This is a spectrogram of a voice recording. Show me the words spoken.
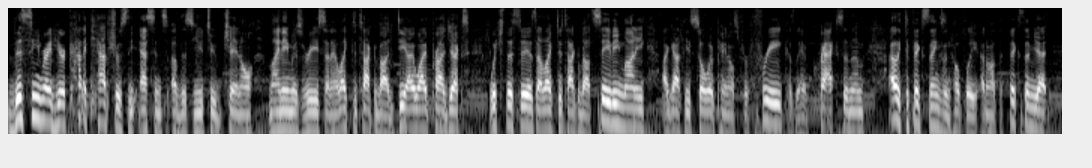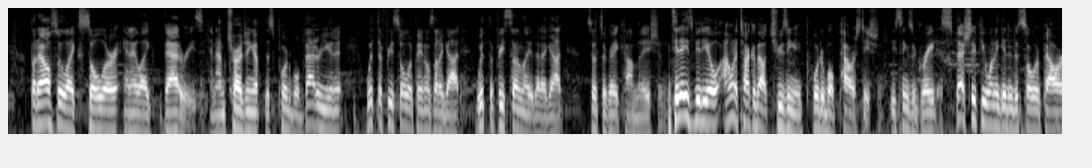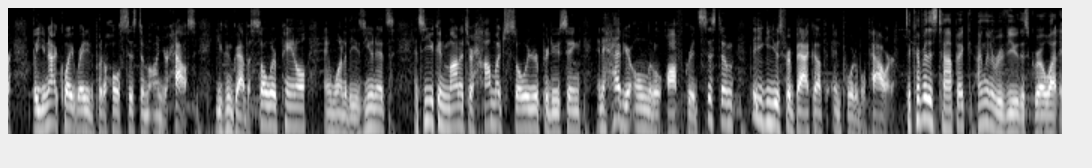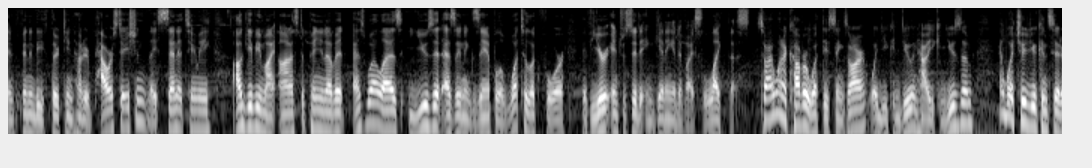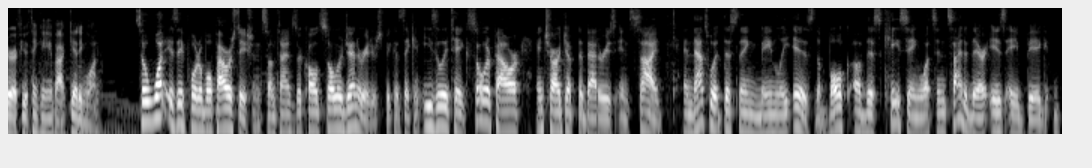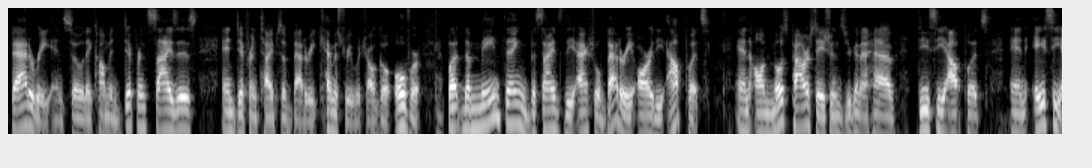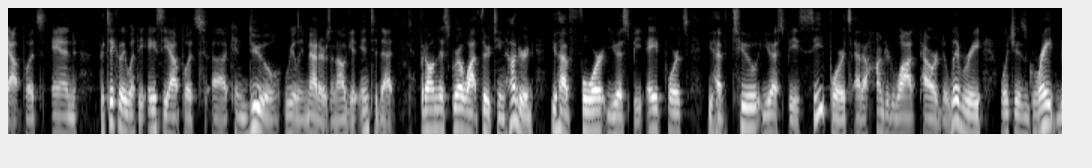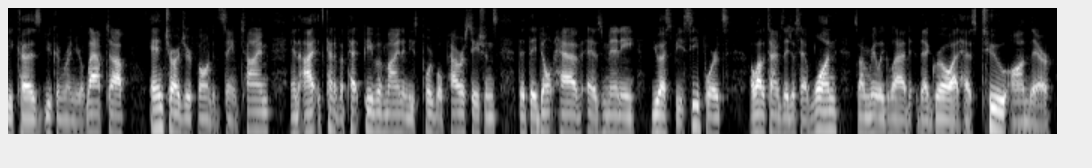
This scene right here kind of captures the essence of this YouTube channel. My name is Reese and I like to talk about DIY projects, which this is. I like to talk about saving money. I got these solar panels for free because they have cracks in them. I like to fix things and hopefully I don't have to fix them yet. But I also like solar and I like batteries. And I'm charging up this portable battery unit with the free solar panels that I got, with the free sunlight that I got, so it's a great combination. In today's video, I wanna talk about choosing a portable power station. These things are great, especially if you wanna get into solar power, but you're not quite ready to put a whole system on your house. You can grab a solar panel and one of these units, and so you can monitor how much solar you're producing and have your own little off-grid system that you can use for backup and portable power. To cover this topic, I'm gonna review this Growatt Infiniti 1300 power station. They sent it to me. I'll give you my honest opinion of it, as well as use it as an example of what to look for if you're interested in getting a device like like this. So I want to cover what these things are, what you can do and how you can use them, and what should you consider if you're thinking about getting one. So what is a portable power station? Sometimes they're called solar generators because they can easily take solar power and charge up the batteries inside. And that's what this thing mainly is. The bulk of this casing, what's inside of there is a big battery. And so they come in different sizes and different types of battery chemistry, which I'll go over. But the main thing besides the actual battery are the outputs. And on most power stations, you're gonna have DC outputs and AC outputs. And particularly what the AC outputs uh, can do really matters, and I'll get into that. But on this Growatt 1300, you have four USB-A ports, you have two USB-C ports at 100 watt power delivery, which is great because you can run your laptop and charge your phone at the same time. And I, it's kind of a pet peeve of mine in these portable power stations that they don't have as many USB-C ports. A lot of times they just have one, so I'm really glad that Growatt has two on there.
